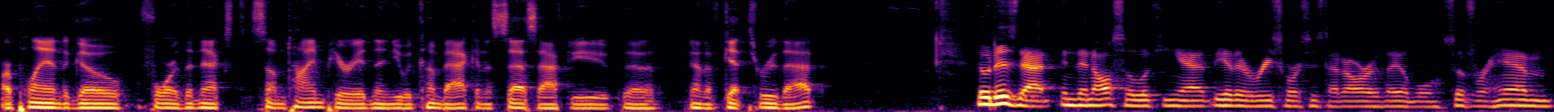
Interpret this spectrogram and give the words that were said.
our plan to go for the next some time period. And then you would come back and assess after you uh, kind of get through that. No, it is that, and then also looking at the other resources that are available. So for him,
